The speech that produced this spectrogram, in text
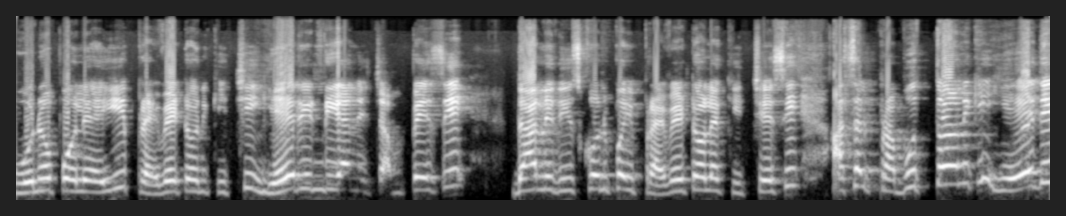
మోనోపోలి అయ్యి ప్రైవేట్ ఓనికి ఇచ్చి ఎయిర్ ఇండియాని చంపేసి దాన్ని తీసుకొని పోయి ప్రైవేట్ వాళ్ళకి ఇచ్చేసి అసలు ప్రభుత్వానికి ఏది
